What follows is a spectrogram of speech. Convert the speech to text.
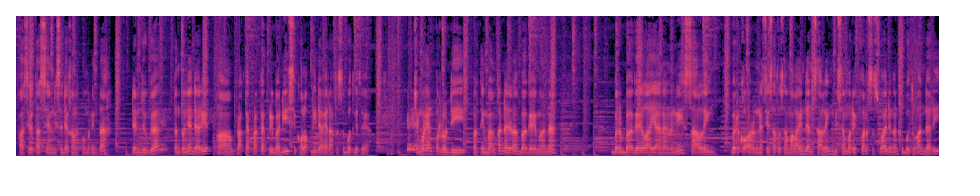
fasilitas yang disediakan oleh pemerintah dan juga tentunya dari eh, praktek-praktek uh, pribadi psikolog di daerah tersebut gitu ya. Cuma yang perlu dipertimbangkan adalah bagaimana berbagai layanan ini saling berkoordinasi satu sama lain dan saling bisa merefer sesuai dengan kebutuhan dari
